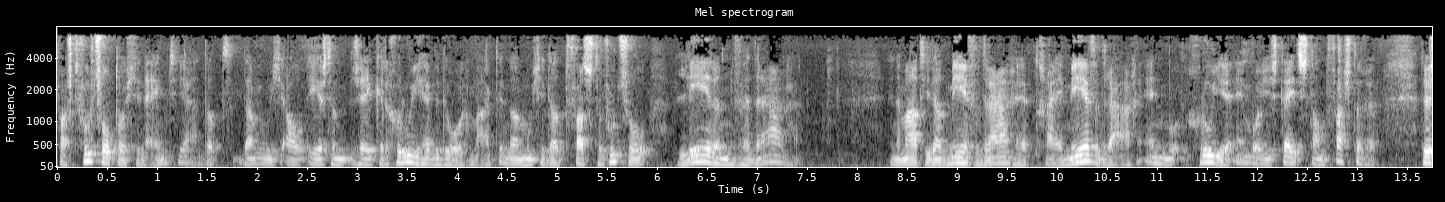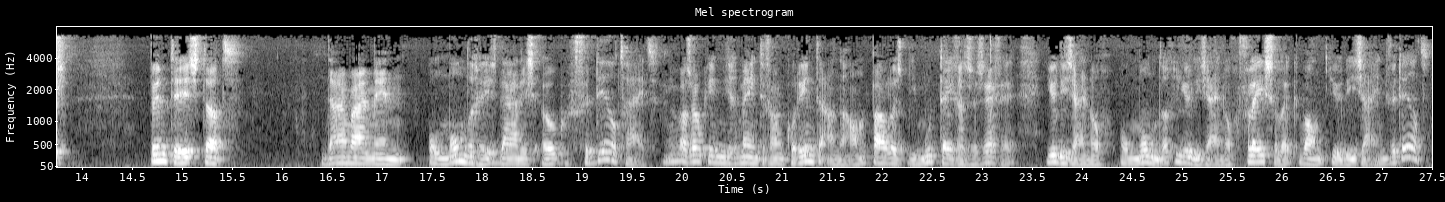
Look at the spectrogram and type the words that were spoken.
vast voedsel tot je neemt, ja, dat, dan moet je al eerst een zekere groei hebben doorgemaakt en dan moet je dat vaste voedsel leren verdragen. En naarmate je dat meer verdragen hebt, ga je meer verdragen en groeien en word je steeds standvastiger. Dus punt is dat daar waar men onmondig is, daar is ook verdeeldheid. Dat was ook in die gemeente van Korinthe aan de hand. Paulus die moet tegen ze zeggen, jullie zijn nog onmondig, jullie zijn nog vleeselijk, want jullie zijn verdeeld.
